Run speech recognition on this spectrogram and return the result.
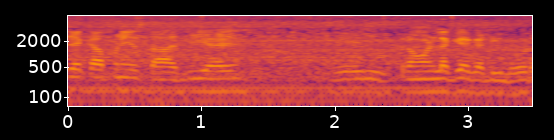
ਚੈੱਕ ਆਪਣੇ ਉਸਤਾਦ ਜੀ ਆਏ। ਇਹ ਕਰਾਉਣ ਲੱਗਿਆ ਗੱਡੀ ਲੋਡ।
